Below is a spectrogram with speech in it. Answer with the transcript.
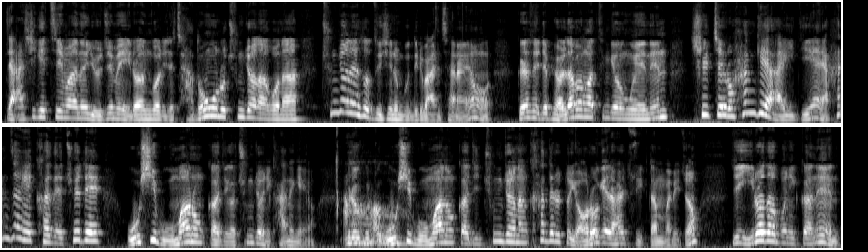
이제 아시겠지만은 요즘에 이런 걸 이제 자동으로 충전하거나 충전해서 드시는 분들이 많잖아요. 그래서 이제 별다방 같은 경우에는 실제로 한 개 아이디에 한 장의 카드에 최대 55만 원까지가 충전이 가능해요. 그리고 아. 그렇게 55만 원까지 충전한 카드를 또 여러 개를 할 수 있단 말이죠. 이제 이러다 보니까는 경우에는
